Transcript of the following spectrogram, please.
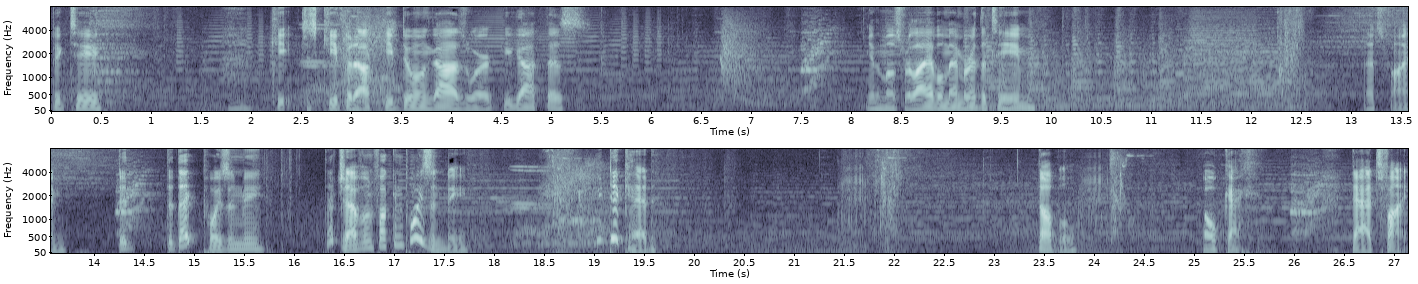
Big T. Keep, just keep it up. Keep doing God's work. You got this. You're the most reliable member of the team. That's fine. Did did that poison me? That javelin fucking poisoned me. You dickhead. Double. Okay. That's fine.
